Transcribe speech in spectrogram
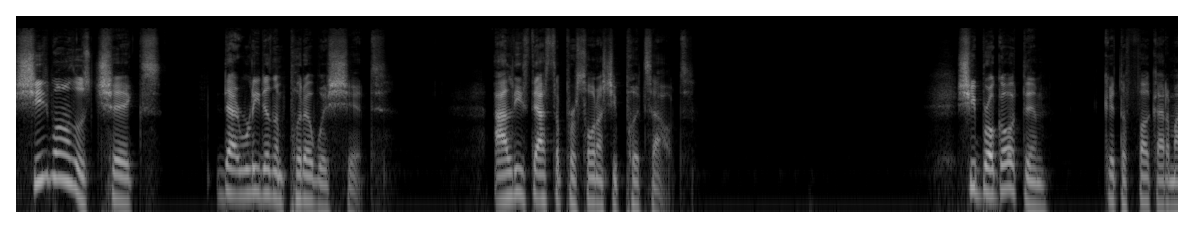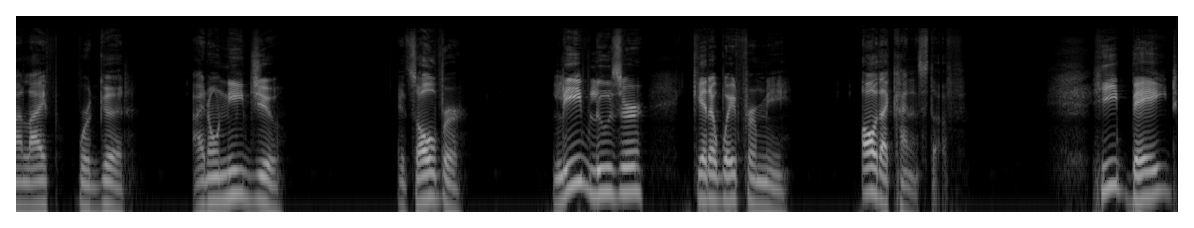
She's one of those chicks that really doesn't put up with shit. At least that's the persona she puts out. She broke up with him. Get the fuck out of my life. We're good. I don't need you. It's over. Leave, loser. Get away from me. All that kind of stuff. He begged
